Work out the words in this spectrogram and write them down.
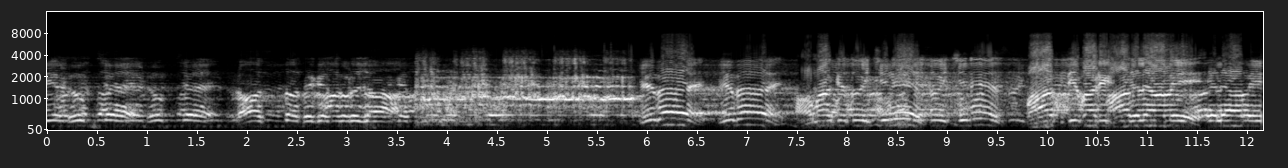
নিয়ে ঢুকছে। ঢুকছে। রাস্তা থেকে সরে আমাকে তুই চিনিস? তুই চিনিস? বাগদি বাড়ির ছেলে আমি। ছেলে আমি।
